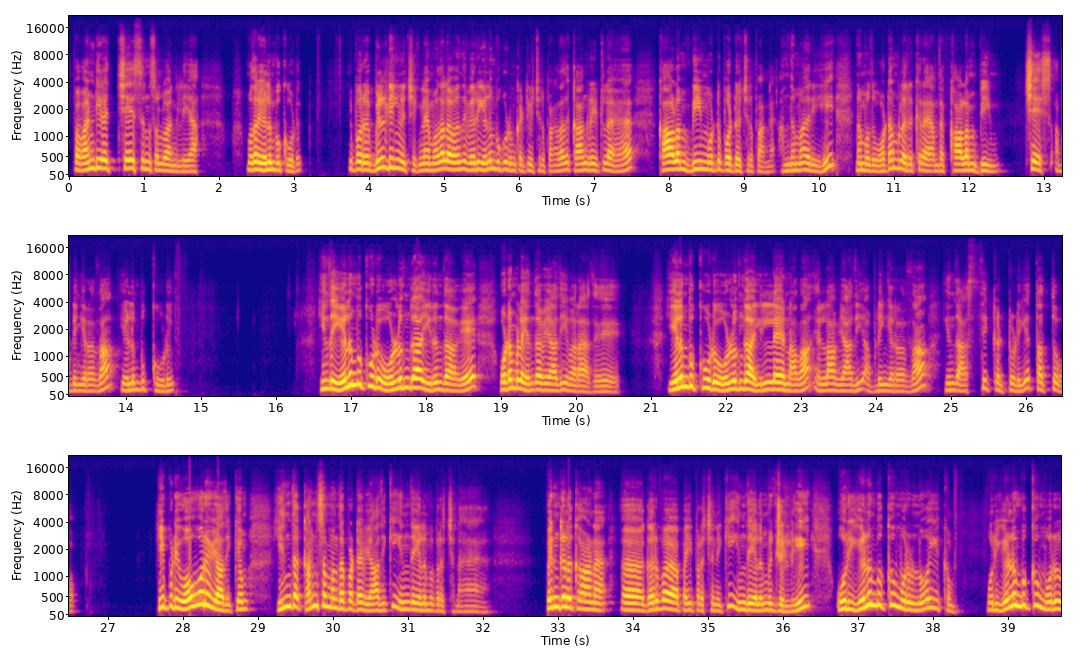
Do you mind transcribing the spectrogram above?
இப்போ வண்டியில் சேஸுன்னு சொல்லுவாங்க இல்லையா? முதல்ல எலும்புக்கூடு இப்போ ஒரு பில்டிங்னு வச்சுங்களேன் முதல்ல வந்து வெறும் எலும்பு கூடும் கட்டி வச்சுருப்பாங்க. அதாவது காங்கிரீட்டில் காலம் பீம் மட்டும் போட்டு வச்சுருப்பாங்க. அந்த மாதிரி நமது உடம்புல இருக்கிற அந்த காலம் பீம் சேஸ் அப்படிங்கிறது தான் எலும்புக்கூடு இந்த எலும்புக்கூடு ஒழுங்காக இருந்தாவே உடம்புல எந்த வியாதியும் வராது. எலும்புக்கூடு ஒழுங்காக இல்லைன்னா தான் எல்லாம் வியாதி அப்படிங்கிறது தான் இந்த அஸ்திக்கட்டுடைய தத்துவம். இப்படி ஒவ்வொரு வியாதிக்கும் இந்த கண் சம்பந்தப்பட்ட வியாதிக்கு இந்த எலும்பு பிரச்சனை. பெண்களுக்கான கர்ப்ப பை பிரச்சனைக்கு இந்த எலும்பு சொல்லி ஒரு எலும்புக்கும் ஒரு நோய்க்கும் ஒரு எலும்புக்கும் ஒரு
